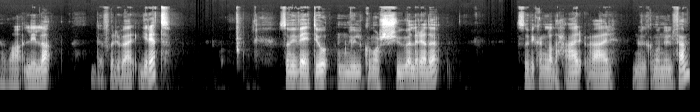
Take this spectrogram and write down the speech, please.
Det var lilla. Det får være greit. Så vi vet jo 0,7 allerede. Så vi kan la det her være 0,05.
